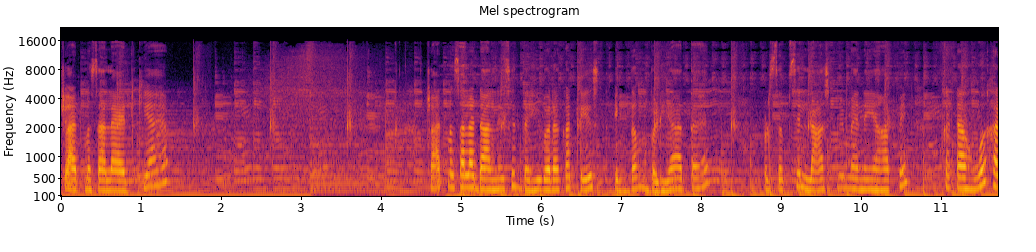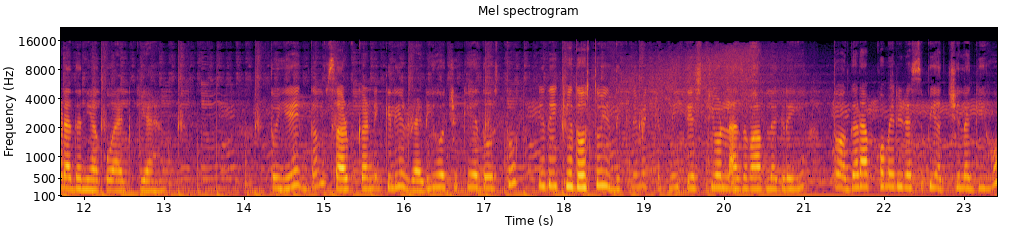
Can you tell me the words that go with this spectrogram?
चाट मसाला ऐड किया है। चाट मसाला डालने से दही बड़ा का टेस्ट एकदम बढ़िया आता है। और सबसे लास्ट में मैंने यहाँ पे कटा हुआ हरा धनिया को ऐड किया है। तो ये एकदम सर्व करने के लिए रेडी हो चुकी है दोस्तों। ये देखिए दोस्तों, ये दिखने में कितनी टेस्टी और लाजवाब लग रही है। तो अगर आपको मेरी रेसिपी अच्छी लगी हो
